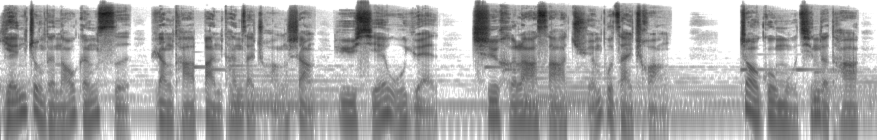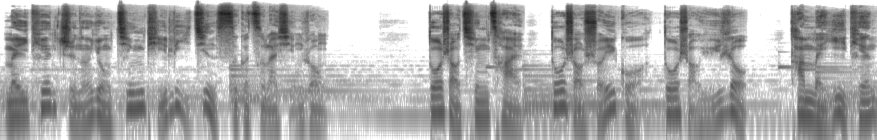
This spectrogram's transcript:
严重的脑梗死让他半瘫在床上，与鞋无缘，吃喝拉撒全部在床。照顾母亲的他，每天只能用“精疲力尽”四个字来形容。多少青菜，多少水果，多少鱼肉，他每一天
